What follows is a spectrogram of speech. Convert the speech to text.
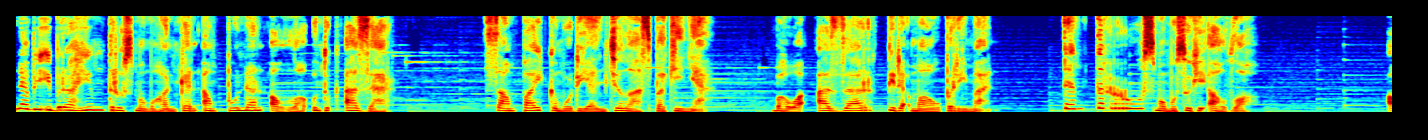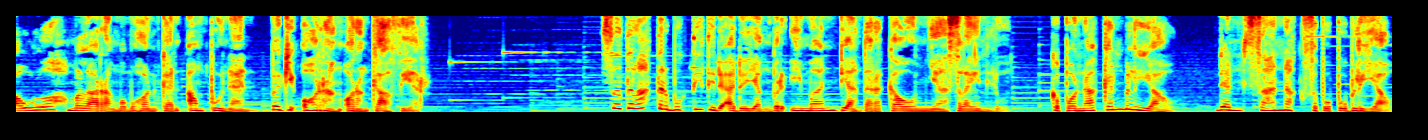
Nabi Ibrahim terus memohonkan ampunan Allah untuk Azar. Sampai kemudian jelas baginya bahwa Azar tidak mau beriman dan terus memusuhi Allah. Allah melarang memohonkan ampunan bagi orang-orang kafir. Setelah terbukti tidak ada yang beriman di antara kaumnya selain Lut, keponakan beliau dan sanak sepupu beliau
